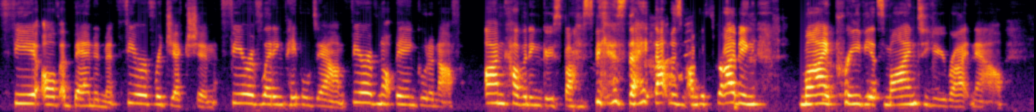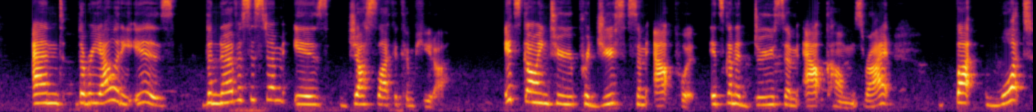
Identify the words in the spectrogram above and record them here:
fear of abandonment, fear of rejection, fear of letting people down, fear of not being good enough, I'm covered in goosebumps because they that was I'm describing my previous mind to you right now. And the reality is the nervous system is just like a computer. It's going to produce some output. It's going to do some outcomes, right? But what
